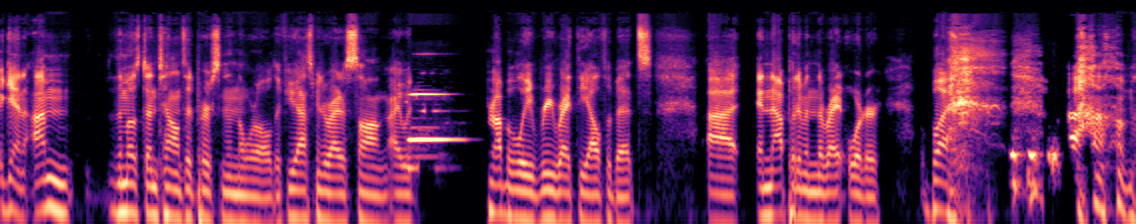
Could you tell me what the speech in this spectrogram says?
again i'm the most untalented person in the world. If you asked me to write a song i would probably rewrite the alphabets uh and not put them in the right order. But um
